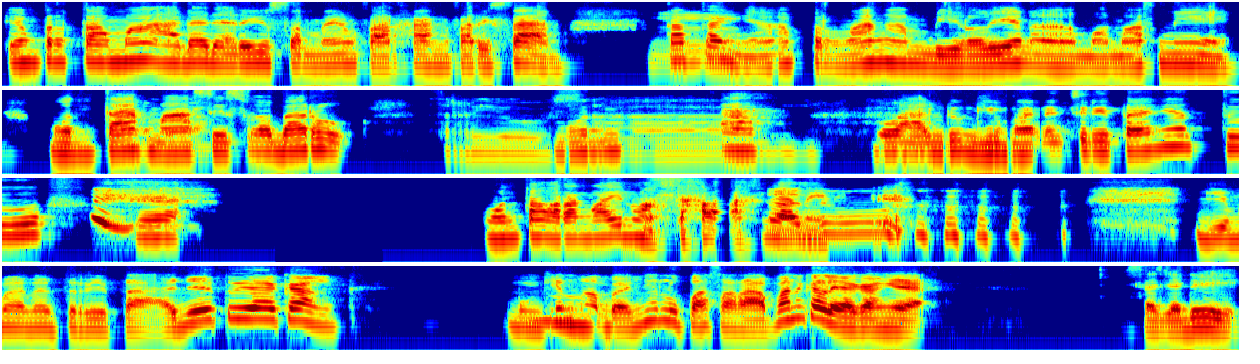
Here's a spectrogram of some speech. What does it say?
yang pertama ada dari username Farhan Farisan. Katanya hmm. pernah ngambilin, uh, mohon maaf nih, muntah Apa mahasiswa baru. Serius. Muntah. Waduh, gimana ceritanya tuh? Kayak muntah orang lain masalahnya nih. gimana ceritanya itu ya, Kang? Mungkin hmm. abahnya lupa sarapan kali ya, Kang ya? Bisa jadi.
